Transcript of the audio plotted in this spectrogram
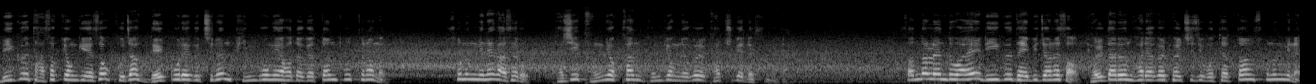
리그 5경기에서 고작 4골에 그치는 빈공에 허덕였던 토트넘은 손흥민의 가세로 다시 강력한 공격력을 갖추게 됐습니다. 썬덜랜드와의 리그 데뷔전에서 별다른 활약을 펼치지 못했던 손흥민은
